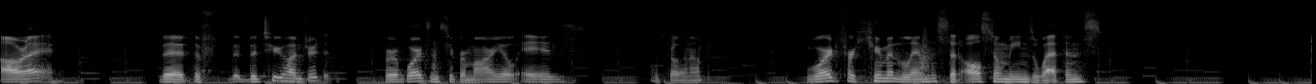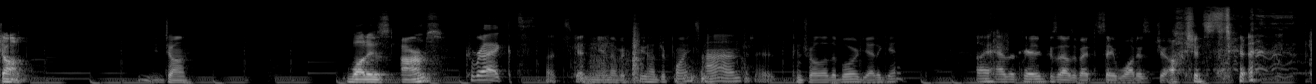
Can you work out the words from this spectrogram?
All right. The the the, the 200 for words in Super Mario is I'm scrolling up. Word for human limbs that also means weapons. John, John. what is arms? Correct. That's getting you another 200 points and uh, control of the board yet again. I hesitated because I was about to say what is Josh instead.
